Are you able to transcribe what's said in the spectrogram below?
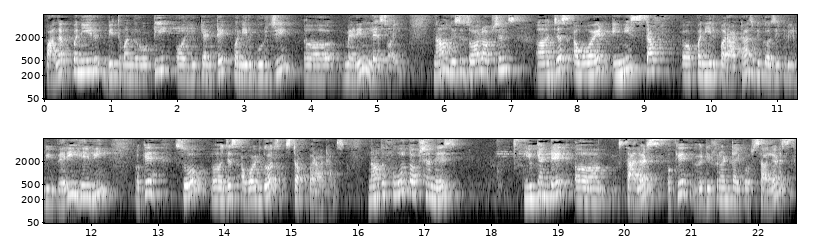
palak paneer with one roti or you can take paneer bhurji uh, made in less oil. Now this is all options. Uh, just avoid any stuffed uh, paneer parathas because it will be very heavy. Okay? So uh, just avoid those stuffed parathas. Now the fourth option is you can take uh, salads okay with different type of salads.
